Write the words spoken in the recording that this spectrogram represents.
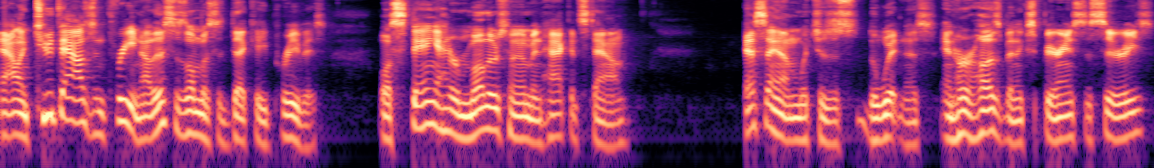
Now, in 2003, now this is almost a decade previous, while staying at her mother's home in Hackettstown, SM, which is the witness, and her husband experienced a series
